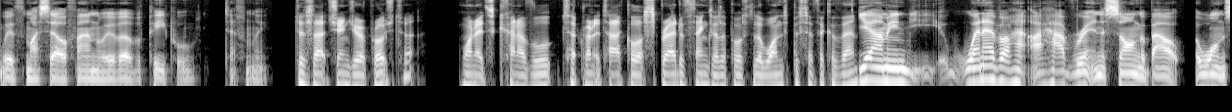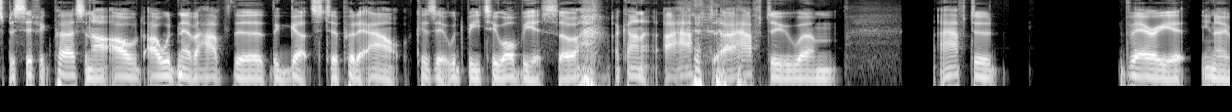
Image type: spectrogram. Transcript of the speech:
with myself and with other people. Definitely. Does that change your approach to it? when it's kind of t- trying to tackle a spread of things as opposed to the one specific event? Yeah, I mean, whenever I have written a song about a one specific person, I, I would I would never have the, the guts to put it out because it would be too obvious. So I kind of I have to I have to um I have to vary it. You know,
